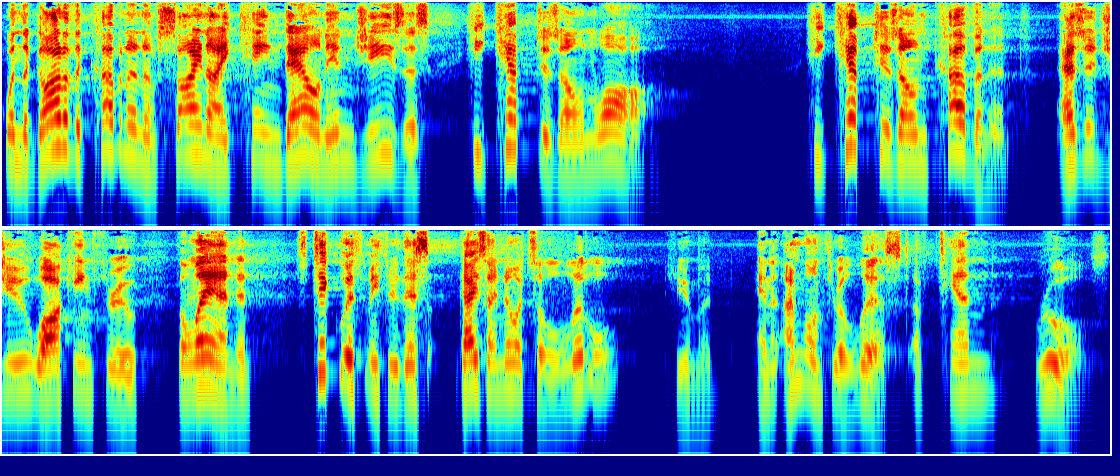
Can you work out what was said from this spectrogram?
when the God of the covenant of Sinai came down in Jesus, he kept his own law. He kept his own covenant as a Jew walking through the land. And stick with me through this. Guys, I know it's a little humid, and I'm going through a list of 10 rules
